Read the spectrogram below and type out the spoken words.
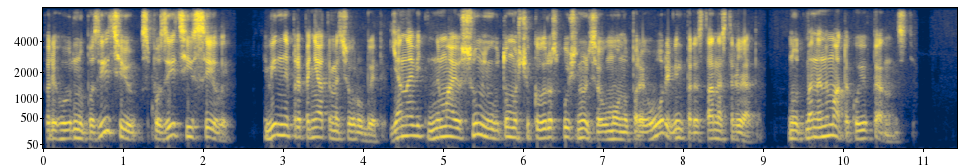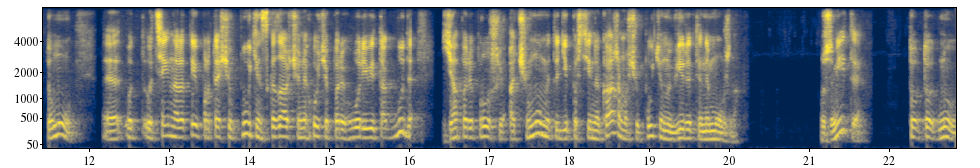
переговорну позицію з позиції сили. Він не припинятиме цього робити. Я навіть не маю сумніву в тому, що коли розпочнуться умовно переговори, він перестане стріляти. Ну, от в мене нема такої впевненості. Тому е, от, оцей наратив про те, що Путін сказав, що не хоче переговорів і так буде. Я перепрошую, а чому ми тоді постійно кажемо, що Путіну вірити не можна? Розумієте? Тобто, ну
